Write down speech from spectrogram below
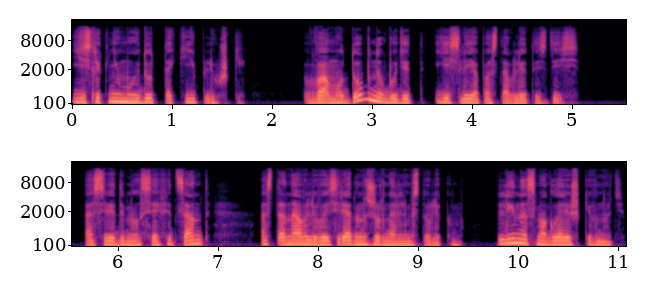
если к нему идут такие плюшки? «Вам удобно будет, если я поставлю это здесь?» — осведомился официант, останавливаясь рядом с журнальным столиком. Лина смогла лишь кивнуть.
